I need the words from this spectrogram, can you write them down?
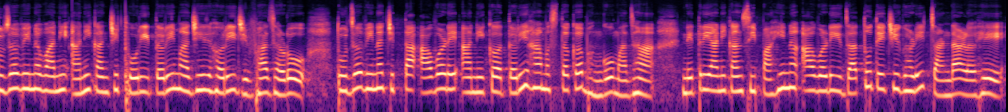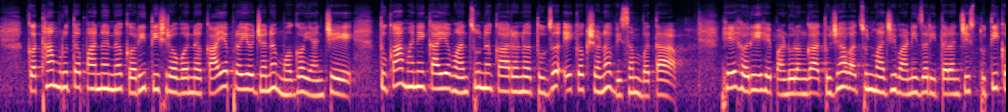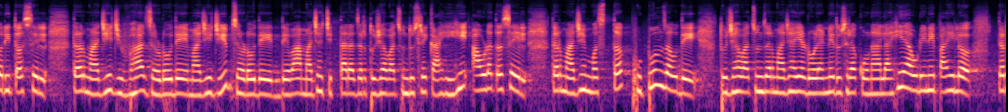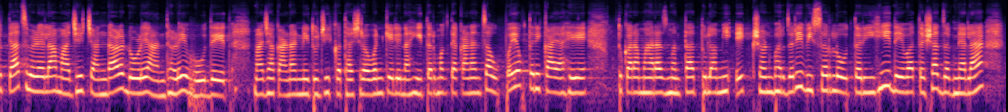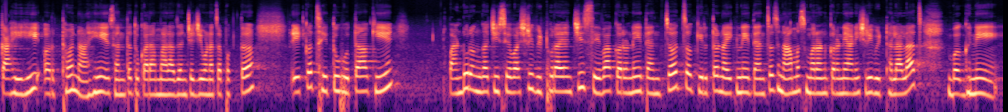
तुझं विनवाणी आणि कांची थोरी तरी माझी हरी जिव्हा झडो. तुझं विन चित्ता आवडे आनिक तरी हा मस्तक भंगो माझा. नेत्री आणि कांसी पाहिन आवडी जातू तेची घडी चांडाळ हे. कथामृतपान न करीती श्रवण काय प्रयोजन मग यांचे? तुका म्हणे काय वांचून कारण तुझं एक क्षण विसंबता. हे हरी हे पांडुरंगा तुझ्या वाचून माझी वाणी जर इतरांची स्तुती करीत असेल तर माझी जिव्हा झडो दे माझी जीभ झडो दे. देवा माझ्या चित्ताला जर तुझ्या वाचून दुसरे काहीही आवडत असेल तर माझे मस्तक फुटून जाऊ दे. तुझ्या वाचून जर माझ्या या डोळ्यांनी दुसऱ्या कोणालाही आवडीने पाहिलं तर त्याच वेळेला माझे चांडाळ डोळे आंधळे होऊ देत. माझ्या कानांनी तुझी कथा श्रवण केले नाही तर मग त्या कानांचा उपयोग तरी काय आहे? तुकाराम महाराज म्हणतात तुला मी एक क्षणभर जरी विसरलो तरीही देवा तशा जगण्याला काहीही अर्थ नाही. संत तुकाराम महाराजांच्या जीवनाचा फक्त एकच हेतू होता की पांडुरंगाची सेवा श्री विठुरायांची सेवा करणे त्यांचंच कीर्तन ऐकणे त्यांचंच नामस्मरण करणे आणि श्री विठ्ठलालाच बघणे.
